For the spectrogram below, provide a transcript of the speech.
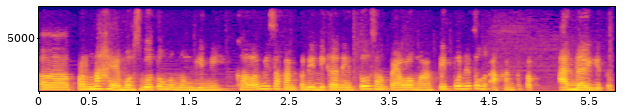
eh, pernah ya bos gue tuh ngomong gini kalau misalkan pendidikan itu sampai lo mati pun itu akan tetap ada gitu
